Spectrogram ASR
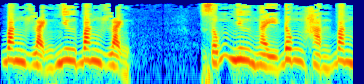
băng lạnh như băng lạnh, giống như ngày đông hàn băng,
